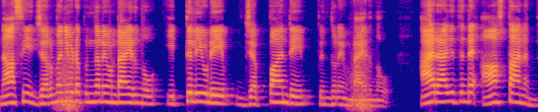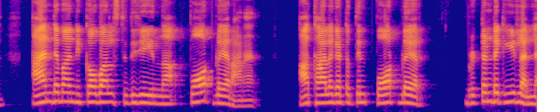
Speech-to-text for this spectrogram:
നാസി ജർമ്മനിയുടെ പിന്തുണയുണ്ടായിരുന്നു ഇറ്റലിയുടെയും ജപ്പാന്റെയും പിന്തുണയുണ്ടായിരുന്നു. ആ രാജ്യത്തിന്റെ ആസ്ഥാനം ആൻഡമാൻ നിക്കോബാറിൽ സ്ഥിതി ചെയ്യുന്ന പോർട്ട് ബ്ലെയർ ആണ് ആ കാലഘട്ടത്തിൽ പോർട്ട് ബ്ലെയർ ബ്രിട്ടന്റെ കീഴിലല്ല.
